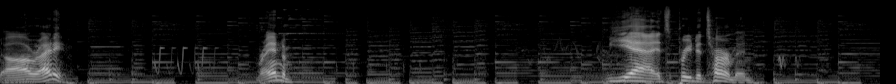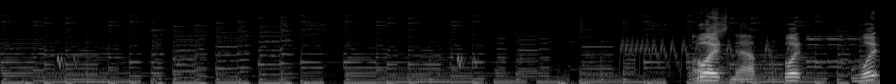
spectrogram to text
Alrighty. Random. Yeah, it's predetermined. oh But- snap! But what?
